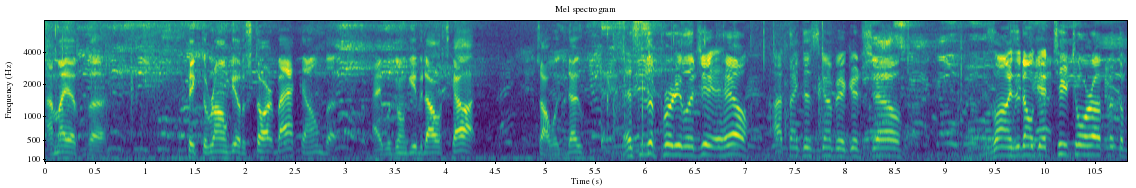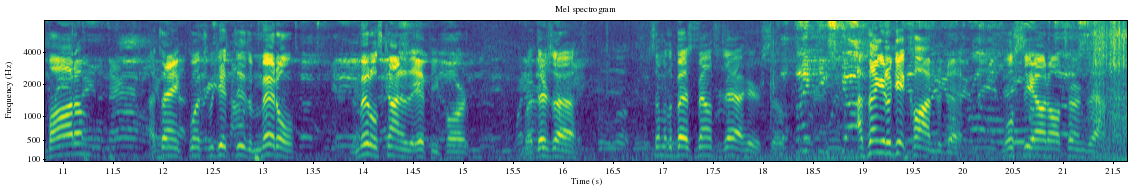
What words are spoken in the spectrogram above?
I may have uh, picked the wrong hill to start back on, but hey, we're gonna give it all it's got. That's all we can do. This is a pretty legit hill. I think this is going to be a good show. As long as it don't get too tore up at the bottom. I think once we get through the middle, the middle's kind of the iffy part. But there's a some of the best bouncers out here, so I think it'll get climbed today. We'll see how it all turns out.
